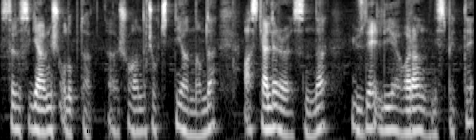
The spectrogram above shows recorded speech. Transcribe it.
sırası gelmiş olup da e, şu anda çok ciddi anlamda askerler arasında %50'ye varan nispette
